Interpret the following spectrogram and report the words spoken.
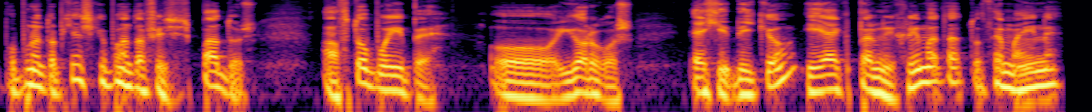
Από πού να το πιάσεις και πού να το αφήσεις. Πάντως, αυτό που είπε ο Γιώργος έχει δίκιο. Η ΑΕΚ παίρνει χρήματα. Το θέμα είναι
